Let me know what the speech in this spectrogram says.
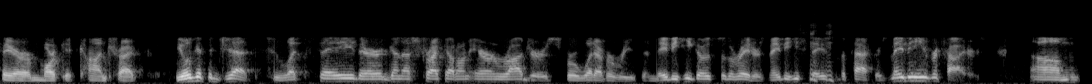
fair market contract. You'll get the Jets, who let's say they're going to strike out on Aaron Rodgers for whatever reason. Maybe he goes to the Raiders. Maybe he stays with the Packers. Maybe he retires. Um,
